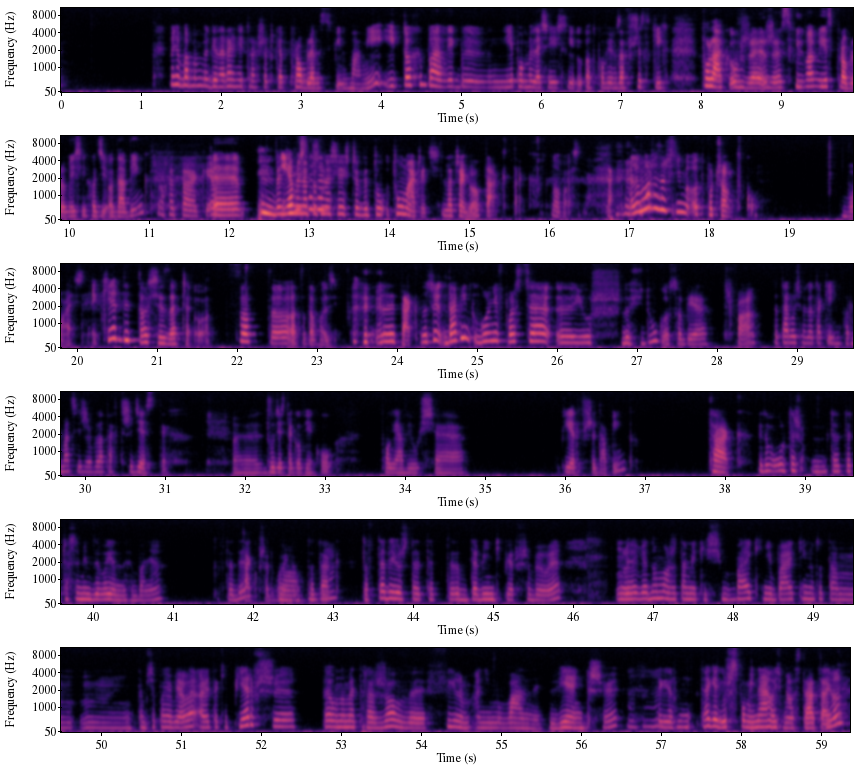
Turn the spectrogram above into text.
My chyba mamy generalnie troszeczkę problem z filmami i to chyba jakby nie pomylę się, jeśli odpowiem za wszystkich Polaków, że, że z filmami jest problem, jeśli chodzi o dubbing. trochę tak. Ja, E, będziemy myślę, na pewno się jeszcze wytłumaczyć, dlaczego. tak, tak. No właśnie. Tak, ale może zacznijmy od początku. Właśnie. Kiedy to się zaczęło? Co to, o co tam chodzi? Y, tak, znaczy dubbing ogólnie w Polsce y, już dość długo sobie trwa. Dotarłyśmy do takiej informacji, że w latach 30. XX wieku pojawił się pierwszy dubbing. Tak. I to były też te, te czasy międzywojenne chyba, nie? To wtedy? Tak, przed wojną. No, to Mhm. tak. To wtedy już te, te, te dubbingi pierwsze były. Ale Wiadomo, że tam jakieś bajki, nie bajki, no to tam, mm, tam się pojawiały, ale taki pierwszy pełnometrażowy film animowany, większy, Mhm. tak, jak, tak jak już wspominałyśmy ostatnio, Tak.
